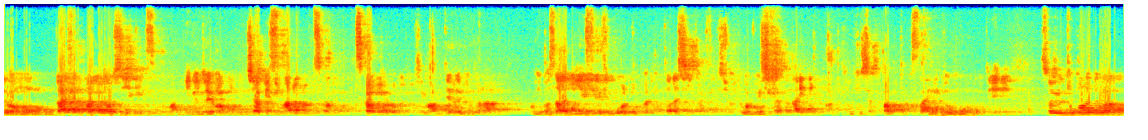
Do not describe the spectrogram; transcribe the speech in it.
例えばもう、ライゼンファイルシーケンスのマッピングといえば、もううちは Bismark を使う使うことに決まってるんだから、もう今更 DSF コールとかで新しい解析を導入したくないというか、研究者がたくさんいると思うので、そういうところでは、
